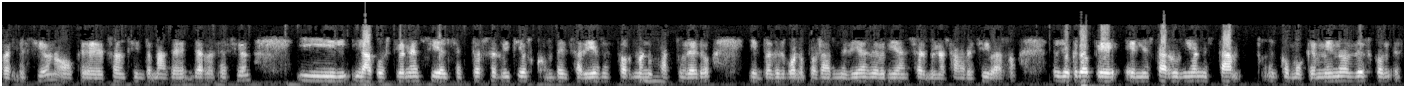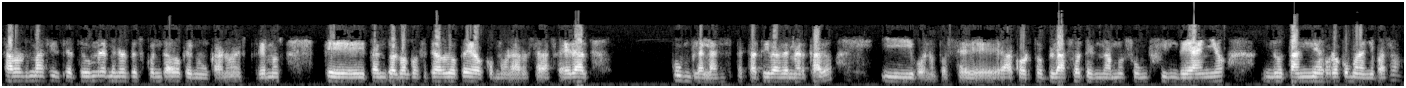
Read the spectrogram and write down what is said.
recesión o que son síntomas de, recesión. Y la cuestión es si el sector servicios compensaría el sector manufacturero y entonces, bueno, pues las medidas deberían ser menos agresivas. ¿no? yo creo que en esta reunión está como que menos estamos más incertidumbre, menos descontado que nunca. ¿no? Esperemos que tanto el Banco Central Europeo como la Reserva Federal cumplan las expectativas de mercado y bueno pues eh, a corto plazo tengamos un fin de año no tan negro como el año pasado.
